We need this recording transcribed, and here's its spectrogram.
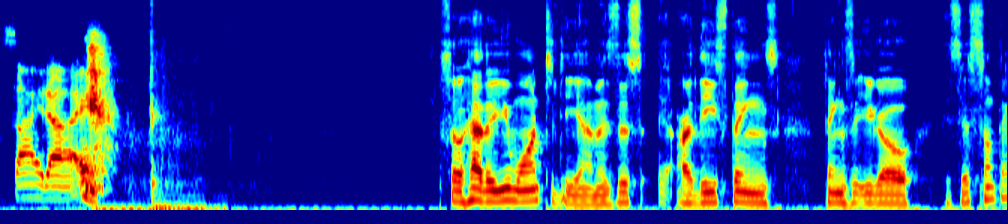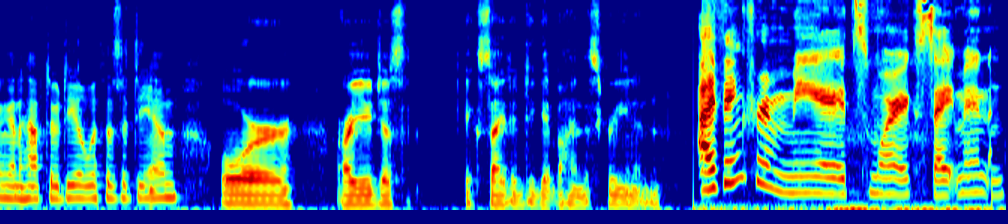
side eye. So Heather, you want to DM? Is this are these things things that you go? Is this something I'm going to have to deal with as a DM, or are you just excited to get behind the screen and? I think for me, it's more excitement.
